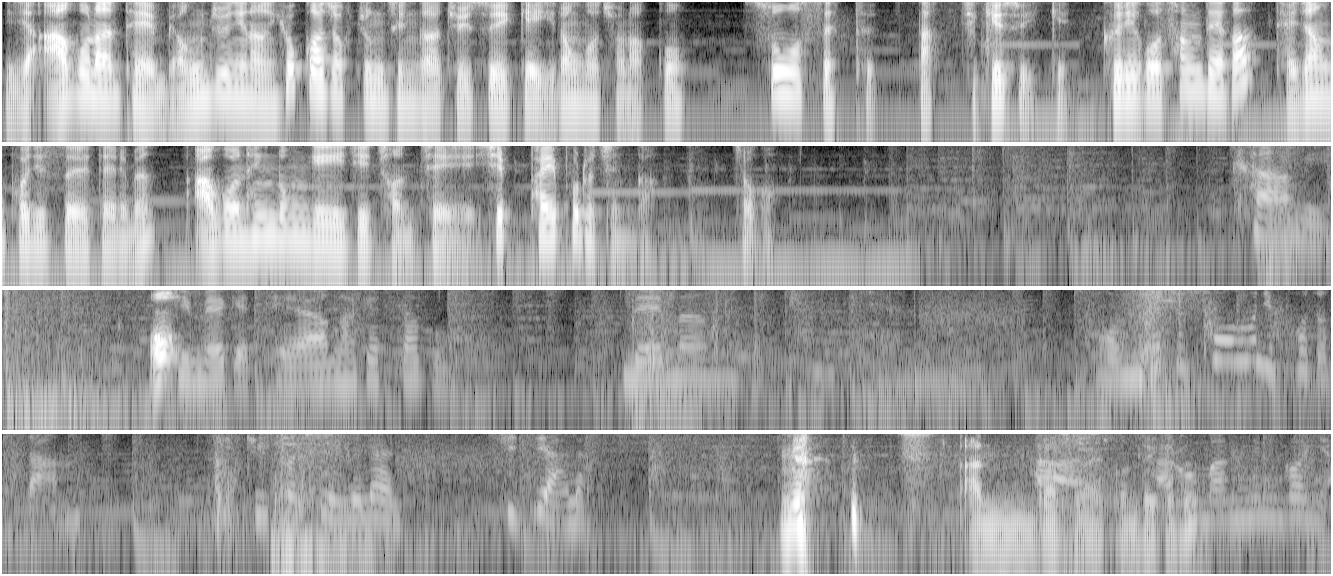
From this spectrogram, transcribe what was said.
이제 아군한테 명중이랑 효과 적중 증가 줄 수 있게 이런 거 줘놨고 수호 세트 딱 지킬 수 있게. 그리고 상대가 대장 퍼지스를 때리면 아군 행동 게이지 전체의 18% 증가. 저거. 감히 어? 짐에게 대항하겠다고. 내 마음도 편치 않네. 언제도 소문이 퍼졌담. 지킬 것이 있는 한 지지 않아. 안 가져갈 건데 걔로 막는 거냐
